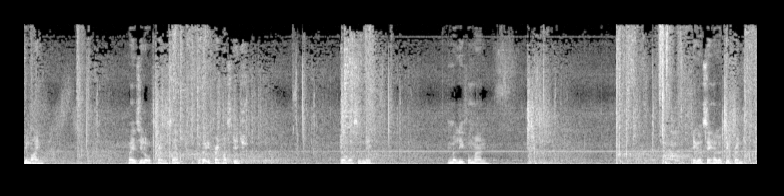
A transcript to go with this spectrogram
You're mine. Where's your little friends, huh? I got your friend hostage. Don't mess with me. I'm a lethal man. Here you go, say hello to your friend.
